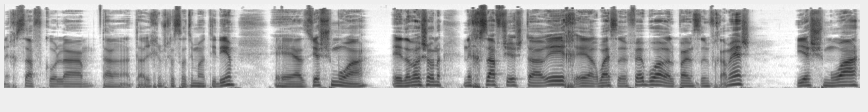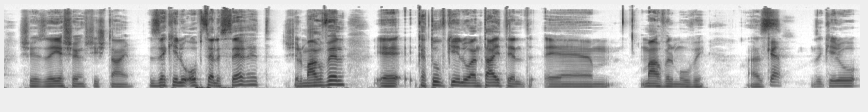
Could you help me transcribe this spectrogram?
נחשף כל הת- התאריכים של הסרטים העתידיים. אה, אז יש שמועה, אה, דבר ראשון, נחשף שיש תאריך, אה, 14 בפברואר 2025, יש שמועה שזה יהיה שיינג-צ'י 2. זה כאילו אופציה לסרט של מארוול, כתוב כאילו Untitled מארוול מובי. אז כן. זה כאילו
